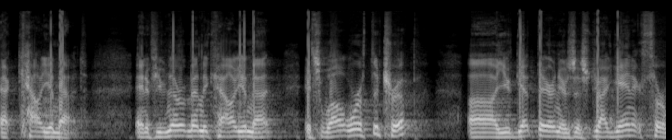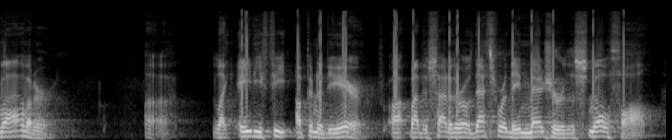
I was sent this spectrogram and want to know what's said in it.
at Calumet. And if you've never been to Calumet, it's well worth the trip. Uh, you get there and there's this gigantic thermometer, uh, like 80 feet up into the air uh, by the side of the road. That's where they measure the snowfall.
